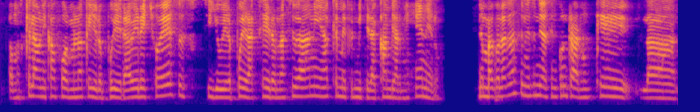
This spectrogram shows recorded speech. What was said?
Digamos que la única forma en la que yo lo pudiera haber hecho eso es si yo hubiera podido acceder a una ciudadanía que me permitiera cambiar mi género. Sin embargo, las Naciones Unidas encontraron que la,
